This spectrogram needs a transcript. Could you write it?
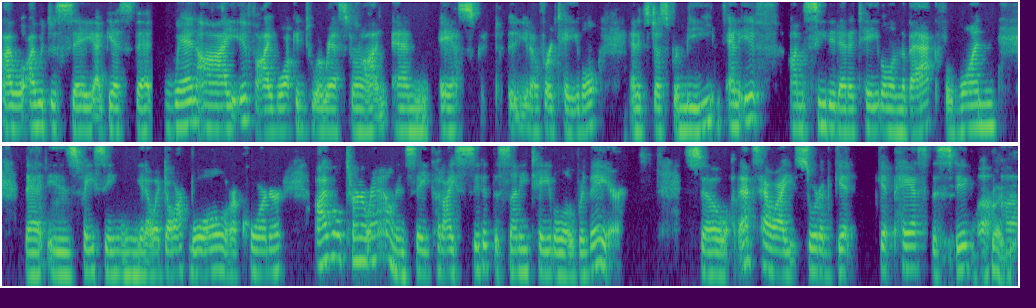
I will I would just say I guess that when I if I walk into a restaurant and ask you know for a table and it's just for me and if I'm seated at a table in the back for one that is facing, you know, a dark wall or a corner, I will turn around and say, could I sit at the sunny table over there? So that's how I sort of get get past the stigma right. uh,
